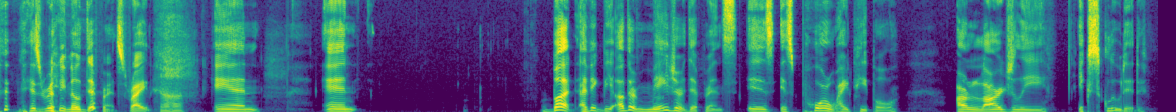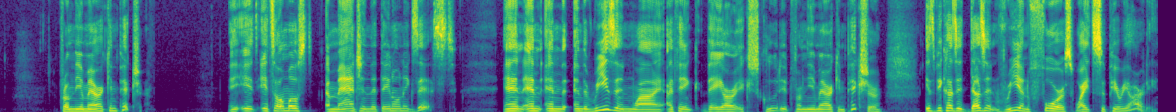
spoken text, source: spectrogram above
there's really no difference, right? Uh-huh. And and but I think the other major difference is is poor white people are largely excluded from the American picture. It, it's almost imagined that they don't exist. And, and, and, and the reason why I think they are excluded from the American picture is because it doesn't reinforce white superiority.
